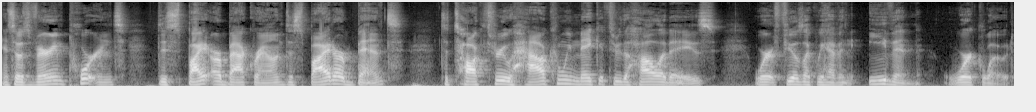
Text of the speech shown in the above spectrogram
And so it's very important, despite our background, despite our bent, to talk through how can we make it through the holidays where it feels like we have an even workload.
